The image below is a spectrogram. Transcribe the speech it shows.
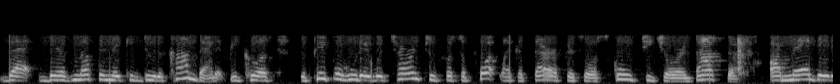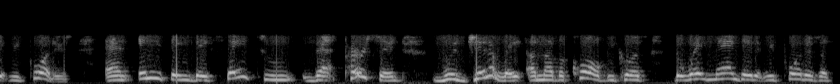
that there's nothing they can do to combat it because the people who they would turn to for support, like a therapist or a school teacher or a doctor, are mandated reporters. And anything they say to that person would generate another call because the way mandated reporters are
